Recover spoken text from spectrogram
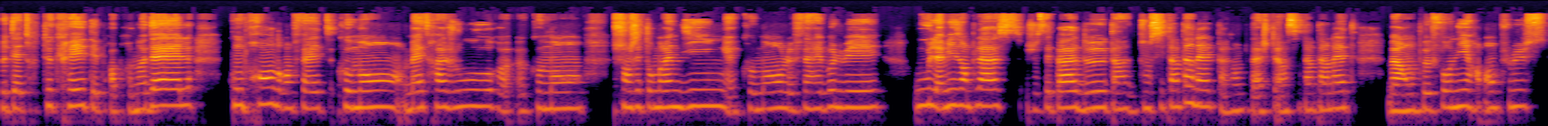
peut-être te créer tes propres modèles, comprendre en fait comment mettre à jour, euh, comment changer ton branding, comment le faire évoluer, ou la mise en place, je sais pas, de ton site internet. Par exemple, tu acheté un site internet, ben, on peut fournir en plus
